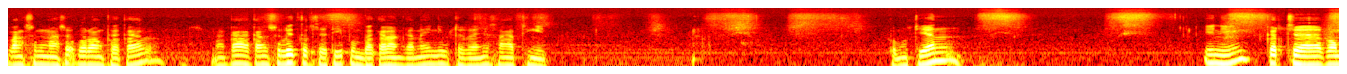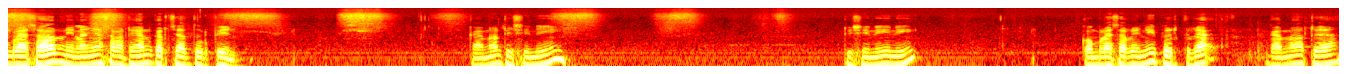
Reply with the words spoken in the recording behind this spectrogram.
langsung masuk ke ruang bakar maka akan sulit terjadi pembakaran karena ini udaranya sangat dingin. Kemudian ini kerja kompresor nilainya sama dengan kerja turbin. Karena di sini di sini ini kompresor ini bergerak karena ada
